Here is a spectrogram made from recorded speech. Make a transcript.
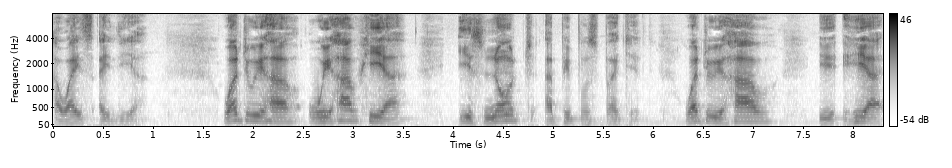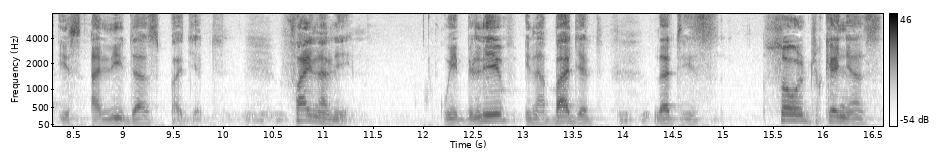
a wise idea. What we have, we have here is not a people's budget. What we have here is a leader's budget. Finally, we believe in a budget that is sold to Kenyans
